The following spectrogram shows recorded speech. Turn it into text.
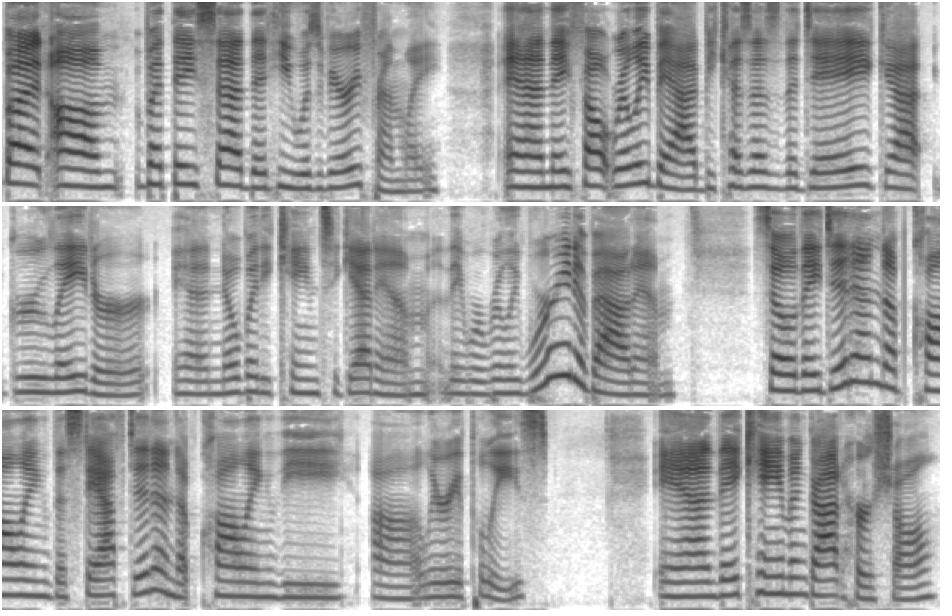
but um but they said that he was very friendly and they felt really bad because as the day got grew later and nobody came to get him, they were really worried about him. So they did end up calling, the staff did end up calling the uh, Elyria police, and they came and got Herschel.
